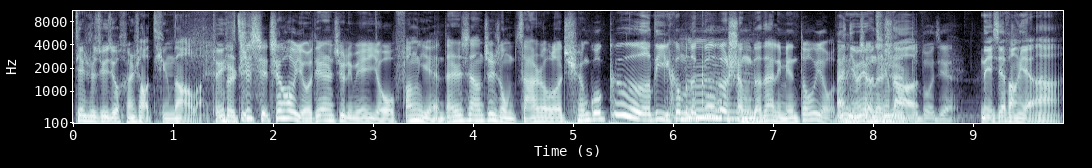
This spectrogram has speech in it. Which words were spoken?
电视剧就很少听到了。这不是之前之后有电视剧里面有方言，但是像这种杂糅了全国各地，恨不得各个省的在里面都有的，哎你们有听到不多见。哪些方言啊？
